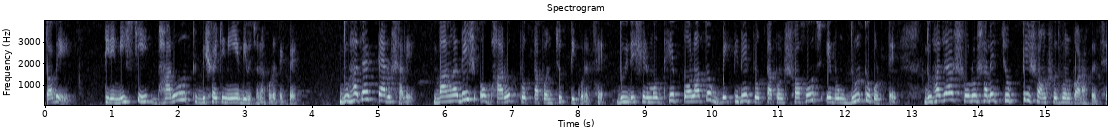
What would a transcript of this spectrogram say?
তবে তিনি নিশ্চিত ভারত বিষয়টি নিয়ে বিবেচনা করে দেখবে। দু সালে বাংলাদেশ ও ভারত প্রত্যাপন চুক্তি করেছে। দুই দেশের মধ্যে পলাতক ব্যক্তিদের প্রত্যাপন সহজ এবং দ্রুত করতে দু হাজার ষোলো সালে চুক্তি সংশোধন করা হয়েছে।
